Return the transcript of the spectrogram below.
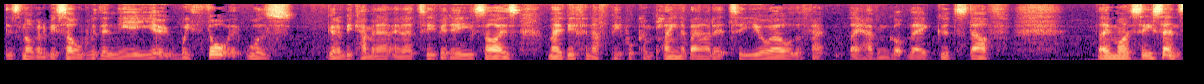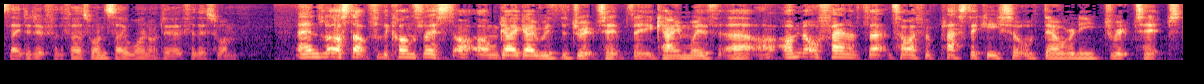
it's not going to be sold within the EU. We thought it was going to be coming out in a TPD size. Maybe if enough people complain about it to Uwell, the fact that they haven't got their good stuff, they might see sense. They did it for the first one, so why not do it for this one? And last up for the cons list, I'm going to go with the drip tip that it came with. Uh, I'm not a fan of that type of plasticky sort of Delrin drip tips.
